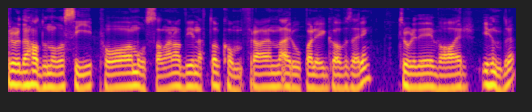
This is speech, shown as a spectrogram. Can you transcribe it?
Tror du det hadde noe å si på motstanderne at de nettopp kom fra en europaligakvalifisering? Tror du de var i 100?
